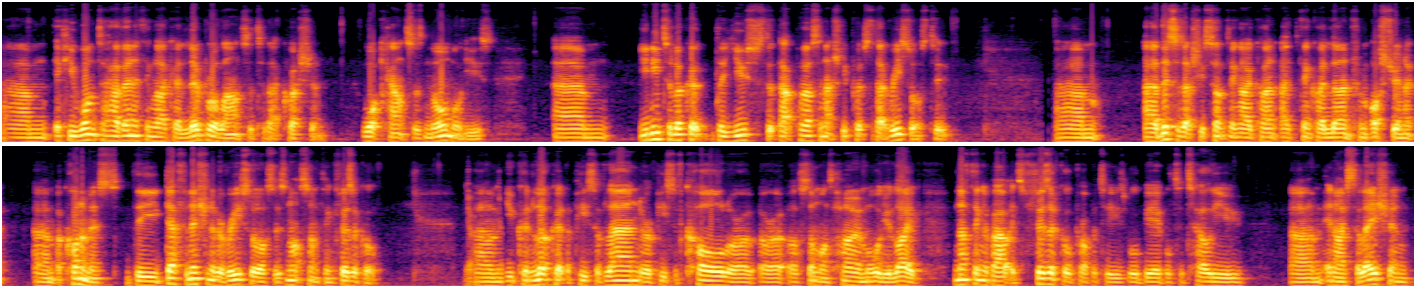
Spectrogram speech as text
Um, if you want to have anything like a liberal answer to that question, what counts as normal use, um, you need to look at the use that that person actually puts that resource to. Um, uh, this is actually something I can I think I learned from Austrian um, economists. The definition of a resource is not something physical. Yep. Um, you can look at a piece of land or a piece of coal or, or, or, someone's home all you like. Nothing about its physical properties will be able to tell you um, in isolation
